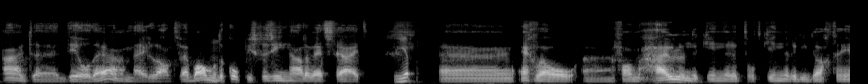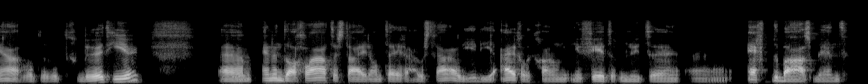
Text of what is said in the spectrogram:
uitdeelde hè, aan Nederland. We hebben allemaal de kopjes gezien na de wedstrijd. Yep. Eh, echt wel eh, van huilende kinderen tot kinderen die dachten, ja, wat, wat gebeurt hier? Ehm, en een dag later sta je dan tegen Australië, die je eigenlijk gewoon in 40 minuten eh, echt de baas bent.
